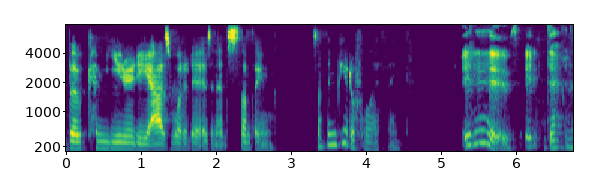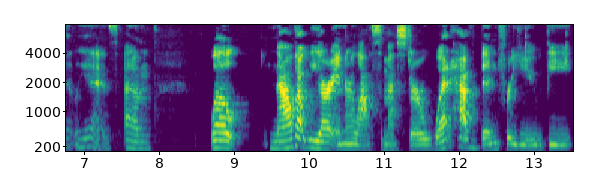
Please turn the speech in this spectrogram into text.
the community as what it is and it's something something beautiful i think it is it definitely is um well now that we are in our last semester what have been for you the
